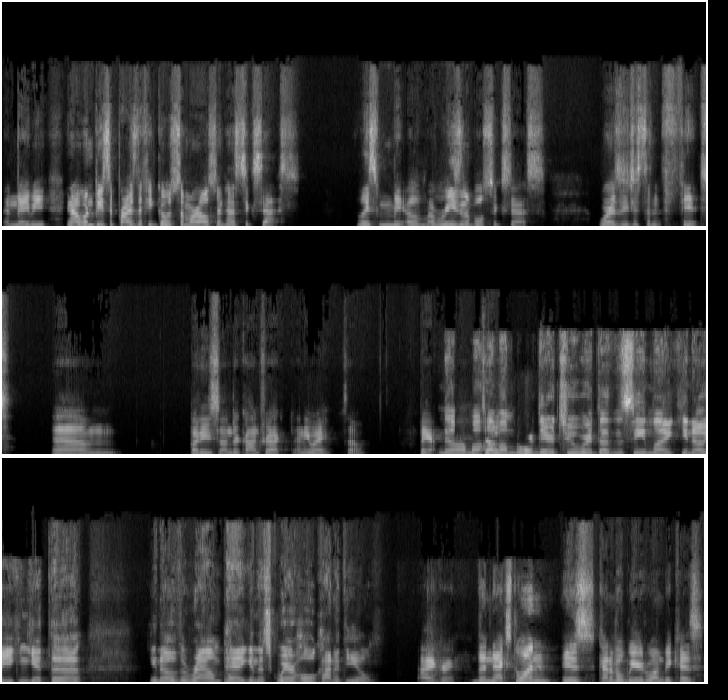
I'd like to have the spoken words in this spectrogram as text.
And maybe, you know, I wouldn't be surprised if he goes somewhere else and has success, at least a, a reasonable success, whereas he just doesn't fit. Um, but he's under contract anyway. So, but yeah. No, I'm, so, I'm on board there too, where it doesn't seem like, you know, you can get the, you know, the round peg in the square hole kind of deal. I agree. The next one is kind of a weird one because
